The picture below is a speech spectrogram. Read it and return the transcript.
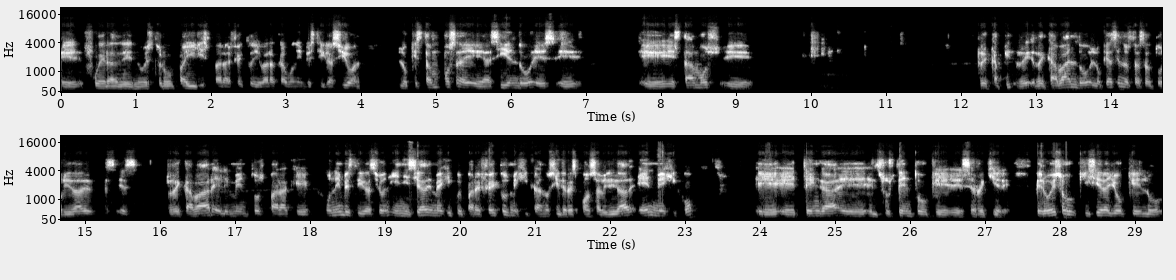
eh, fuera de nuestro país para efecto de llevar a cabo una investigación. Lo que estamos haciendo es, estamos recabando, lo que hacen nuestras autoridades es recabar elementos para que una investigación iniciada en México y para efectos mexicanos y de responsabilidad en México eh, eh, tenga eh, el sustento que se requiere. Pero eso quisiera yo que lo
